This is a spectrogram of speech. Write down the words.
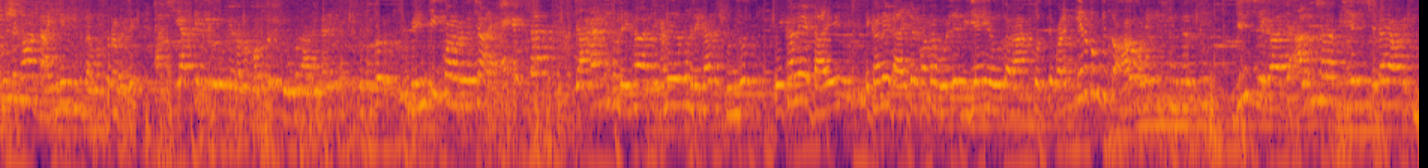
বসে খাওয়ার ডাইনিং কিন্তু ব্যবস্থা রয়েছে। আর চেয়ার টেবিলগুলোকে দেখো কত সুন্দর এখানে সুন্দর পেন্টিং করা রয়েছে। আর এক একটা জায়গায় কিন্তু লেখা আছে, এখানে যেরকম লেখা আছে সুন্দর। এখানে ডায়েট এখানে ডায়েটের কথা বললে বিরিয়ানি দেবতা রাগ করতে পারেন। এরকম কিন্তু আরও অনেক কিছু ইন্টারেস্টিং জিনিস লেখা আছে। আলু ছাড়া বিরিয়ানি সেটাই আবার কি?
